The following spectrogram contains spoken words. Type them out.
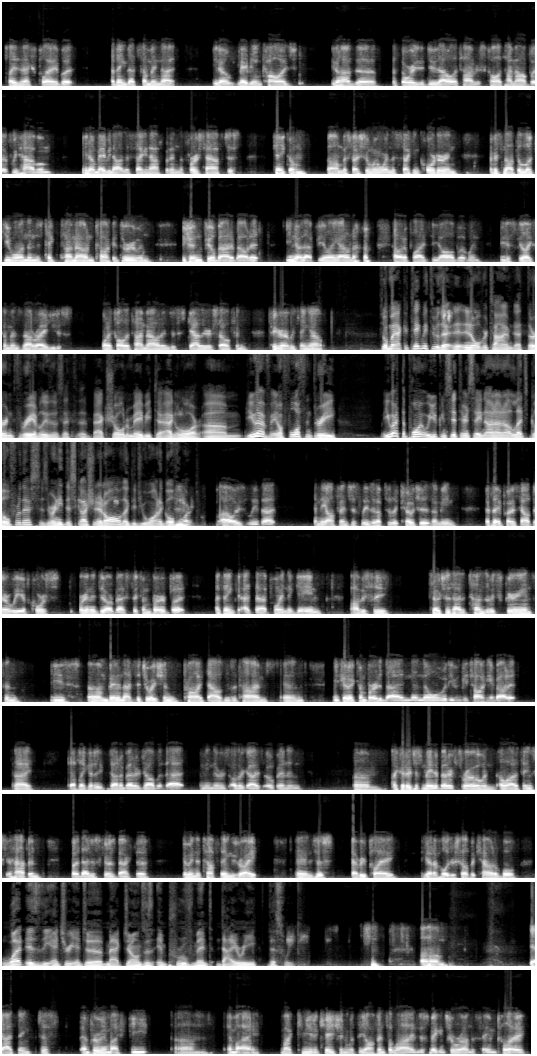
played the next play. But I think that's something that you know maybe in college you don't have the authority to do that all the time. Just call a timeout. But if we have them, you know, maybe not in the second half, but in the first half, just take them. Um, especially when we're in the second quarter and if it's not the look you want, then just take the time out and talk it through. And you shouldn't feel bad about it. You know that feeling. I don't know how it applies to y'all, but when you just feel like something's not right, you just want to call the timeout and just gather yourself and figure everything out. So, Mac, take me through that in overtime, that third and three. I believe it was a, back shoulder, maybe to Agholor. Um, do you have you know fourth and three? Are you at the point where you can sit there and say, "No, no, no, let's go for this"? Is there any discussion at all? Like, did you want to go for it? I always leave that and the offense just leaves it up to the coaches. I mean, if they put us out there, we of course we're going to do our best to convert. But I think at that point in the game, obviously, coach has had tons of experience and he's um, been in that situation probably thousands of times, and we could have converted that, and then no one would even be talking about it. And I definitely could have done a better job with that. I mean, there was other guys open, and um, I could have just made a better throw, and a lot of things could happen. But that just goes back to doing the tough things right, and just every play you got to hold yourself accountable. What is the entry into Mac Jones's improvement diary this week? um, yeah, I think just improving my feet um, and my my communication with the offensive line, just making sure we're on the same play,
